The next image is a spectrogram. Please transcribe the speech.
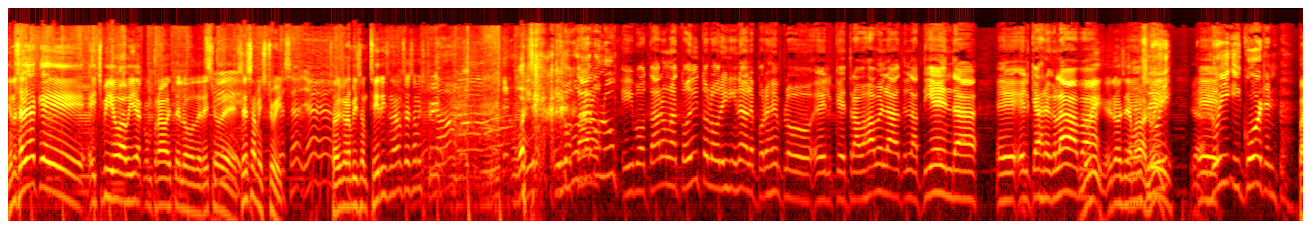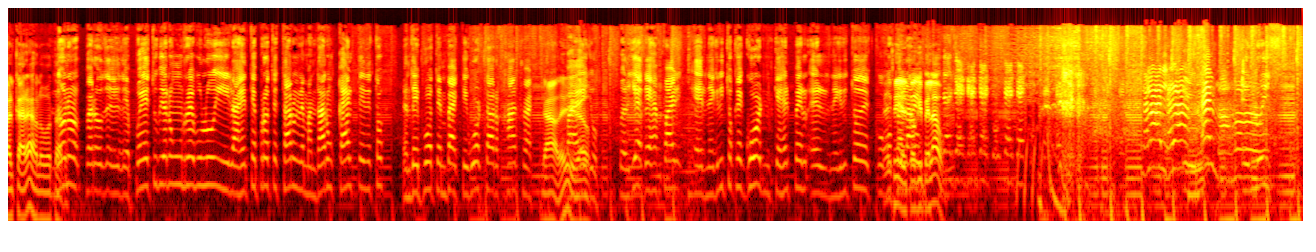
Yo no sabía que HBO había comprado este los derechos de Sesame Street. Esa- yeah, yeah. So gonna be some titties now, Sesame Street? What? Y, y votaron, y votaron a toditos los originales. Por ejemplo, el que trabajaba en la, en la tienda, eh, el que arreglaba. Luis, él no se llamaba Eh, sí. Luis. Eh, Luis y Gordon. Para el carajo lo No, votaron. no, pero de- después tuvieron un revolú y la gente protestaron, le mandaron cartas y de todo, and they brought them back. They worked out a contract Ah, there you para ellos. Pero ya, they have fight- el negrito que es Gordon, que es el, pel- el negrito de coco Sí, el coqui pelado. La la la la, el mojón. Y Luis,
